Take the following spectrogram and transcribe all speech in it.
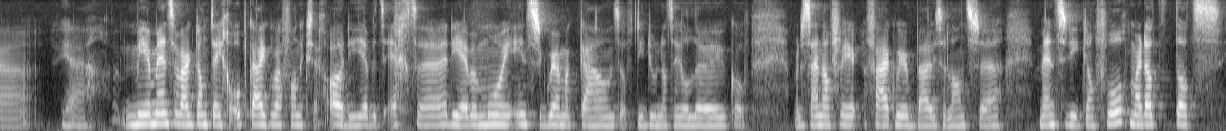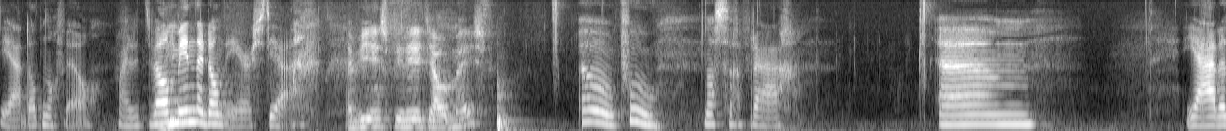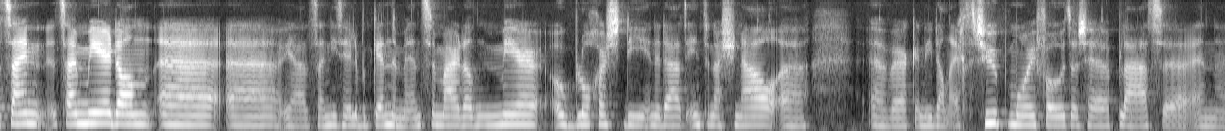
ja, meer mensen waar ik dan tegenop kijk waarvan ik zeg, oh, die hebben het echt, eh, die hebben een mooi Instagram-account of die doen dat heel leuk. Of, maar dat zijn dan weer, vaak weer buitenlandse mensen die ik dan volg. Maar dat, dat, ja, dat nog wel. Maar het is wel Wie- minder dan eerst, ja. En wie inspireert jou het meest? Oh, poeh. Lastige vraag. Ehm, ja, dat zijn, het zijn meer dan... eh, eh, ja, het zijn niet hele bekende mensen... maar dan meer ook bloggers die inderdaad internationaal eh, werken... en die dan echt super mooie foto's plaatsen... en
